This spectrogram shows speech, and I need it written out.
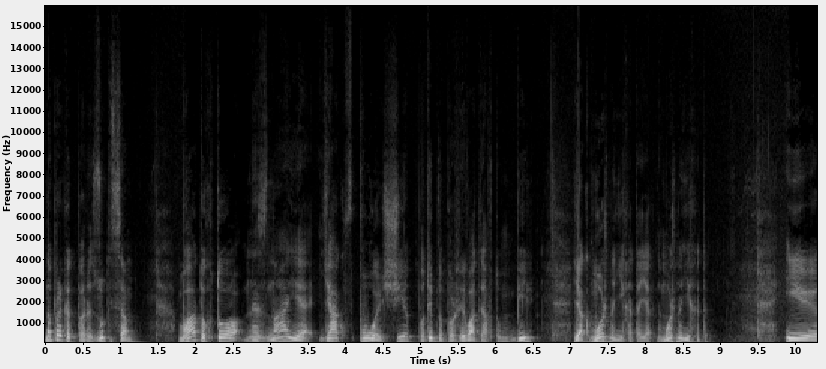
наприклад, перезутися. Багато хто не знає, як в Польщі потрібно прогрівати автомобіль, як можна їхати, а як не можна їхати. І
